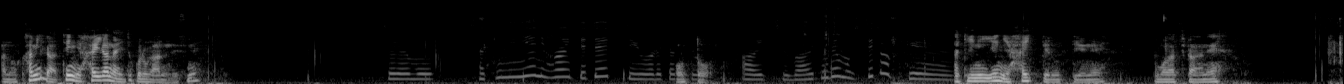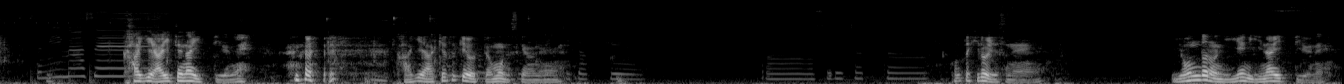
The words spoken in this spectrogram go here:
あの、紙が手に入らないところがあるんですね。それも先に家に入っててって言われたけどあいつバイトでもしてたっけ？先に家に入ってろっていうね、友達からね、すみません鍵開いてないっていうね。鍵開けとけよって思うんですけどね。あー忘れちゃったほんとひどいですね。呼んだのに家にいないっていうねあ。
